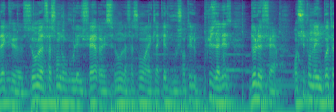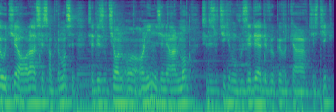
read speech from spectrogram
euh, selon la façon dont vous voulez le faire et selon la façon avec laquelle vous vous sentez le plus à l'aise de le faire. Ensuite, on a une boîte à outils. Alors là, c'est simplement, c'est des outils en, ligne généralement. C'est des outils qui vont vous aider à développer votre carrière artistique.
